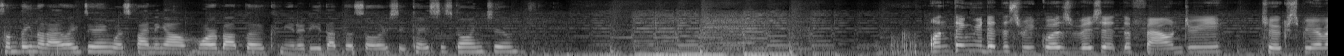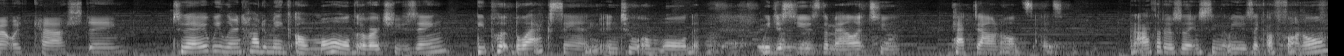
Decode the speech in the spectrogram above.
Something that I like doing was finding out more about the community that the solar suitcase is going to. One thing we did this week was visit the foundry to experiment with casting. Today we learned how to make a mold of our choosing. We put black sand into a mold. We just used the mallet to pack down all the sides. And I thought it was really interesting that we used like a funnel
